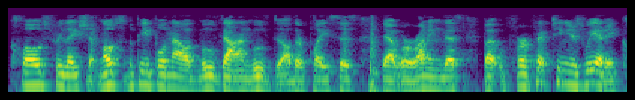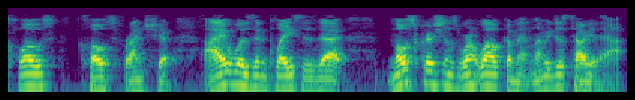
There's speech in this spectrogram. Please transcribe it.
close relationship. Most of the people now have moved on, moved to other places that were running this. But for 15 years, we had a close, close friendship. I was in places that most Christians weren't welcome in. Let me just tell you that.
